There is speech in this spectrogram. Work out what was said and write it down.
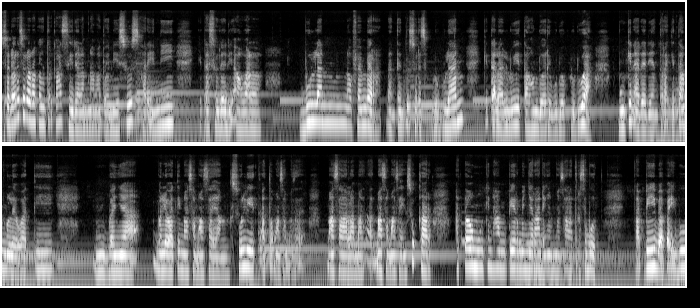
Saudara-saudara yang terkasih dalam nama Tuhan Yesus, hari ini kita sudah di awal bulan November dan tentu sudah 10 bulan kita lalui tahun 2022. Mungkin ada di antara kita melewati banyak melewati masa-masa yang sulit atau masa-masa masalah masa-masa yang sukar atau mungkin hampir menyerah dengan masalah tersebut. Tapi Bapak Ibu,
